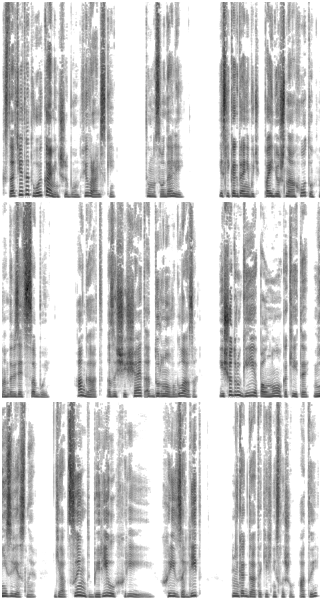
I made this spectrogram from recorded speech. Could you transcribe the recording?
Кстати, это твой камень, Шибон, февральский. Ты у нас водолей. Если когда-нибудь пойдешь на охоту, надо взять с собой. Агат защищает от дурного глаза. Еще другие полно, какие-то неизвестные. Гиацинт, берил, хри... хризолит. Никогда таких не слышал. А ты?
